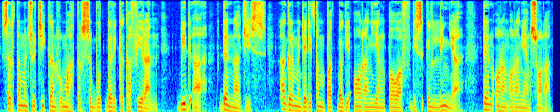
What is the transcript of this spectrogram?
serta mensucikan rumah tersebut dari kekafiran, bid'ah, dan najis, agar menjadi tempat bagi orang yang tawaf di sekelilingnya dan orang-orang yang sholat.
